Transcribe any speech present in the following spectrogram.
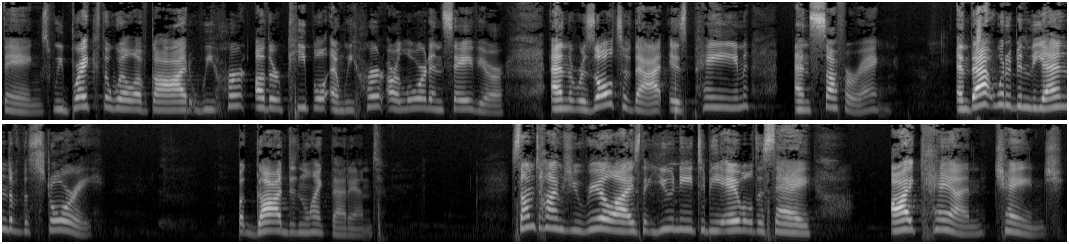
things. We break the will of God. We hurt other people and we hurt our Lord and Savior. And the result of that is pain and suffering. And that would have been the end of the story. But God didn't like that end. Sometimes you realize that you need to be able to say, I can change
